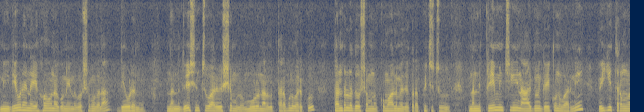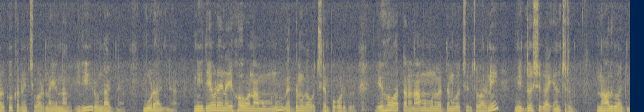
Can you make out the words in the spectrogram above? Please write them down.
నీ దేవుడైన యహోవనకు నేను వృషము గల దేవుడను. నన్ను ద్వేషించు వారి విషయంలో మూడు నాలుగు తరముల వరకు తండ్రుల దోషమును కుమారుల మీదకు రప్పించుచు. నన్ను ప్రేమించి నా ఆజ్ఞను గైకొని వారిని వెయ్యి తరముల వరకు కరుణించేవాడునై ఉన్నాను. ఇది రెండు ఆజ్ఞ మూడు ఆజ్ఞ నీ దేవుడైన యహోవ నామమును వ్యర్థముగా ఉచ్చరింపకూడదు. యహోవ తన నామమును వ్యర్థముగా ఉచ్చరించే వారిని నిర్దోషిగా ఎంచడు. నాలుగో ఆజ్ఞ.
